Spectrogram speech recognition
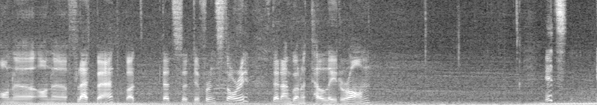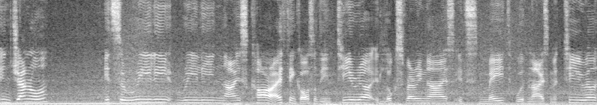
on a, on a flatbed, but that's a different story that I'm gonna tell later on. It's, in general, it's a really, really nice car. I think also the interior, it looks very nice. It's made with nice material.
